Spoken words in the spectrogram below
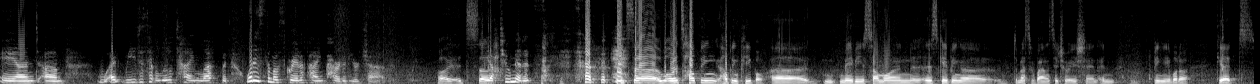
And um, we just have a little time left, but what is the most gratifying part of your job? Well, it's We uh, have two minutes. it's uh, well, it's helping helping people. Uh, maybe someone escaping a domestic violence situation and being able to get uh,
